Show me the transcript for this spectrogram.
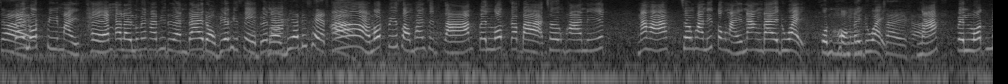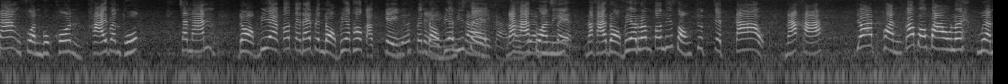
ใช่ได้รถปีใหม่แถมอะไรรู้ไหมคะพี่เดือนได้ดอกเบี้ยพิเศษด้วยดนะอกเบี้ยพิเศษอ่าค่ะ รถปี 2013 เป็นรถกระบะเชิงพาณิชย์ นะคะ เชิงพาณิชย์ตรงไหนนั่งได้ด้วยขนของอือฮึได้ด้วยใช่ค่ะนะเป็นรถนั่งส่วนบุคคลท้ายบรรทุก ฉะนั้นดอกเบี้ยก็จะได้เป็นดอกเบี้ยเท่ากับเก่งรถเก๋งเป็นดอกเบี้ยพิเศษใช่ค่ะนะคะ ดอกเบี้ยตัวนี้พิเศษ นะคะ ดอกเบี้ยเริ่มต้นที่ 2.79 นะคะ ยอดผ่อนก็เบาๆเลยเหมือน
